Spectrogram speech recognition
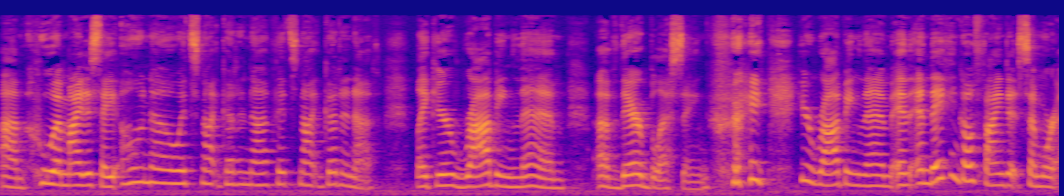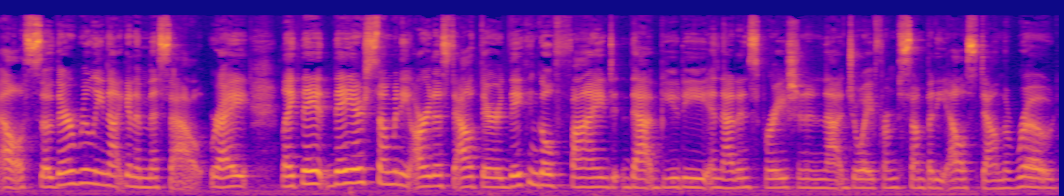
Um, who am I to say, oh no, it's not good enough, it's not good enough? Like you're robbing them of their blessing, right? You're robbing them and, and they can go find it somewhere else. So they're really not going to miss out, right? Like they, they are so many artists out there, they can go find that beauty and that inspiration and that joy from somebody else down the road.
